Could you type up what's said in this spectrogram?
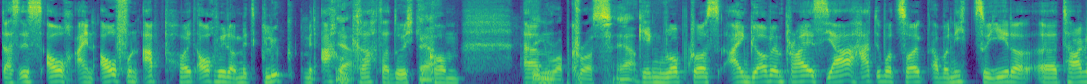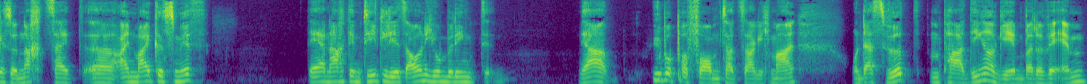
Das ist auch ein Auf und Ab, heute auch wieder mit Glück, mit Ach ja. und Krach da durchgekommen. Ja. Gegen ähm, Rob Cross, ja. Gegen Rob Cross. Ein Gervin Price, ja, hat überzeugt, aber nicht zu jeder äh, Tages- und Nachtzeit. Äh, ein Michael Smith, der nach dem Titel jetzt auch nicht unbedingt ja überperformt hat, sage ich mal. Und das wird ein paar Dinger geben bei der WM.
